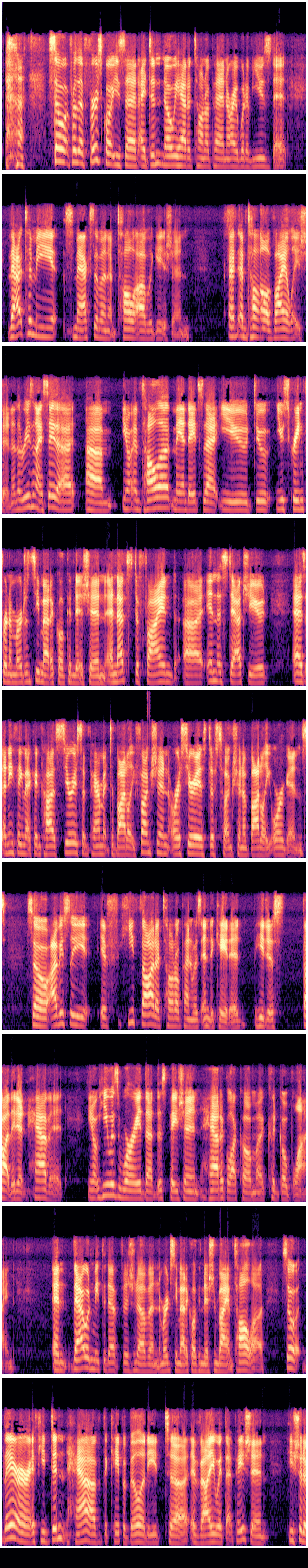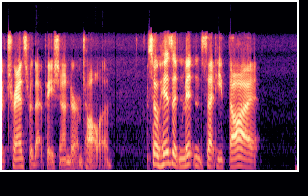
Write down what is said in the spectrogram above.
so for the first quote you said, I didn't know we had a Tonopen, or I would have used it. That to me smacks of an EMTALA obligation, an EMTALA violation. And the reason I say that, um, you know, EMTALA mandates that you do you screen for an emergency medical condition, and that's defined uh, in the statute as anything that can cause serious impairment to bodily function or a serious dysfunction of bodily organs. So obviously, if he thought a Tonopen was indicated, he just thought they didn't have it. You know, he was worried that this patient had a glaucoma, could go blind and that would meet the definition of an emergency medical condition by EMTALA. So there, if he didn't have the capability to evaluate that patient, he should have transferred that patient under EMTALA. So his admittance that he thought,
